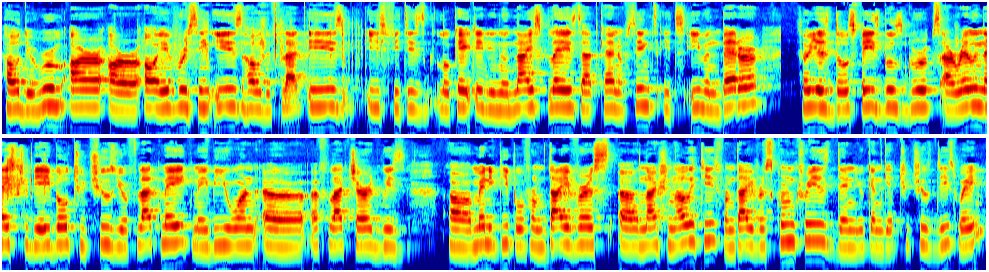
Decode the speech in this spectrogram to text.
how the room are or how everything is how the flat is if it is located in a nice place that kind of things it's even better so yes those facebook groups are really nice to be able to choose your flatmate maybe you want a, a flat shared with uh, many people from diverse uh, nationalities, from diverse countries, then you can get to choose this way.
